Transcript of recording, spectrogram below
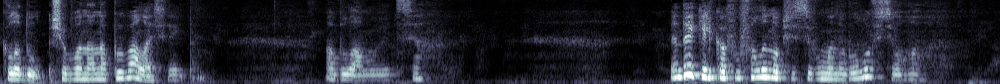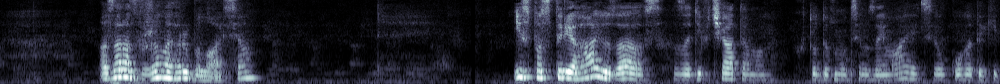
кладу, щоб вона напивалася і там обламується. Декілька фаленопсисів у мене було всього. А зараз вже нагребилася. І спостерігаю зараз за дівчатами, хто давно цим займається, у кого такі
